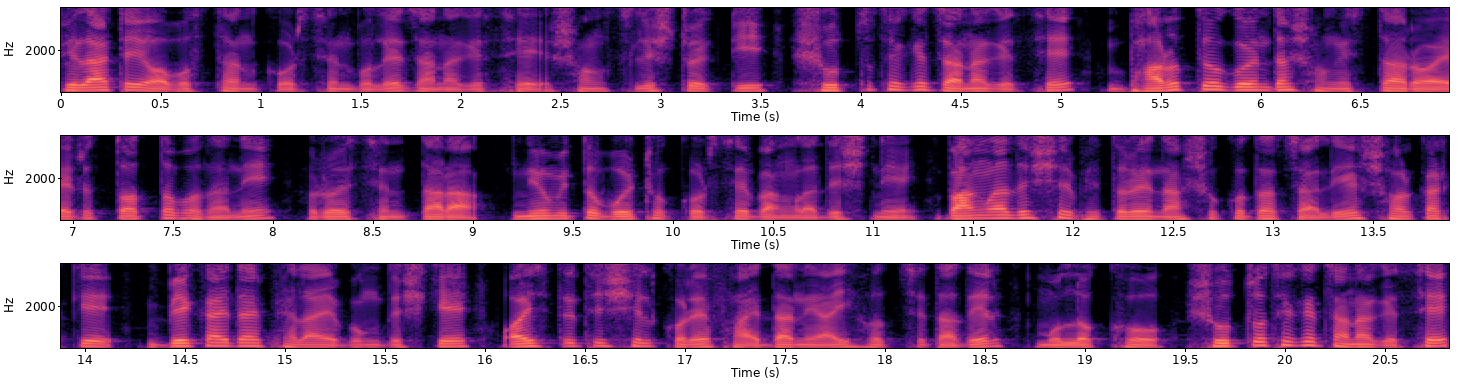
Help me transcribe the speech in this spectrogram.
ফ্ল্যাটে অবস্থান করছেন বলে জানা গেছে। সংশ্লিষ্ট একটি সূত্র থেকে জানা গেছে, ভারতীয় গোয়েন্দা সংস্থা রয়ের তত্ত্বাবধানে রয়েছেন তারা। নিয়মিত বৈঠক করছে বাংলাদেশ। নিয়ে। বাংলাদেশের ভেতরে নাশকতা চালিয়ে সরকারকে বেকায়দায় ফেলা এবং দেশকে অস্থিতিশীল করে ফায়দা নেয়াই হচ্ছে তাদের মূল লক্ষ্য। সূত্র থেকে জানা গেছে,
